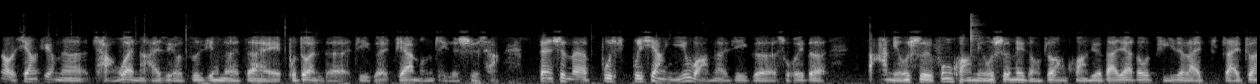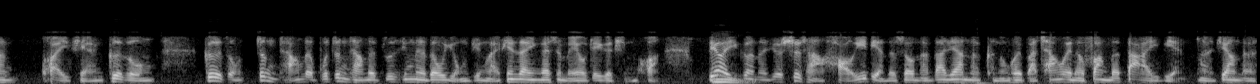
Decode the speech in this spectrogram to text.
那我相信呢，场外呢还是有资金呢在不断的这个加盟这个市场。但是呢，不不像以往的这个所谓的。大牛市、疯狂牛市那种状况，就大家都急着来来赚快钱，各种各种正常的、不正常的资金呢都涌进来。现在应该是没有这个情况。第二一个呢，就市场好一点的时候呢，大家呢可能会把仓位呢放的大一点啊，这样呢，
